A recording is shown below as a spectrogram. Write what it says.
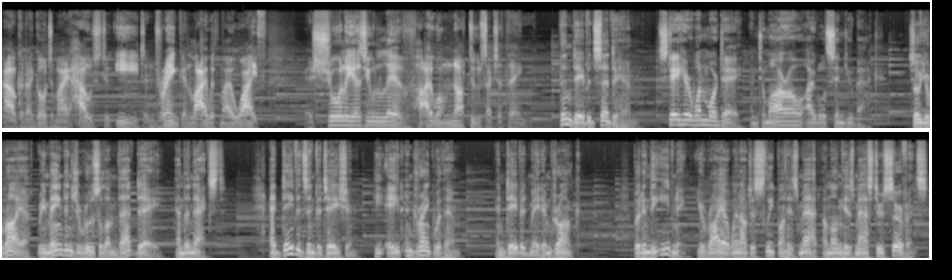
How could I go to my house to eat and drink and lie with my wife? As surely as you live, I will not do such a thing. Then David said to him, Stay here one more day, and tomorrow I will send you back. So Uriah remained in Jerusalem that day and the next. At David's invitation, he ate and drank with him, and David made him drunk. But in the evening, Uriah went out to sleep on his mat among his master's servants.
